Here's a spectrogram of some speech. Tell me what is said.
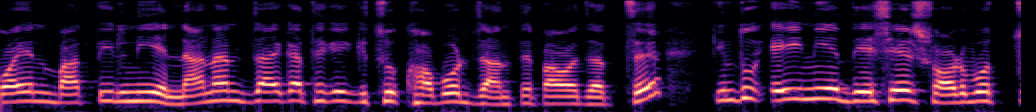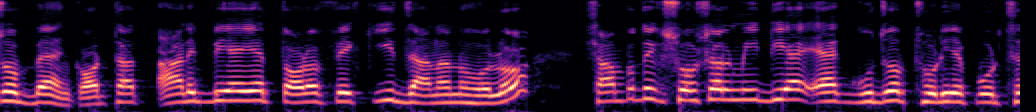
কয়েন বাতিল নিয়ে নানান জায়গা থেকে কিছু খবর জানতে পাওয়া যাচ্ছে। কিন্তু এই নিয়ে দেশের সর্বোচ্চ ব্যাংক অর্থাৎ আরবিআই এর তরফে কি জানানো হলো? সাম্প্রতিক সোশ্যাল মিডিয়ায় এক গুজব ছড়িয়ে পড়ছে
